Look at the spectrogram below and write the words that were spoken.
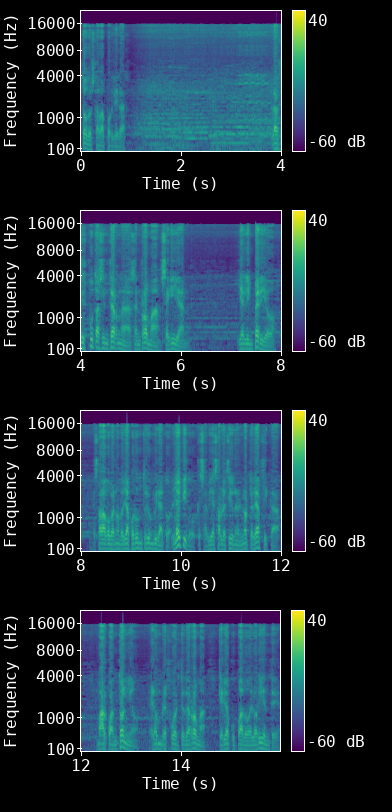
todo estaba por llegar. Las disputas internas en Roma seguían, y el imperio estaba gobernado ya por un triunvirato. Lépido, que se había establecido en el norte de África, Marco Antonio, el hombre fuerte de Roma, que había ocupado el oriente,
